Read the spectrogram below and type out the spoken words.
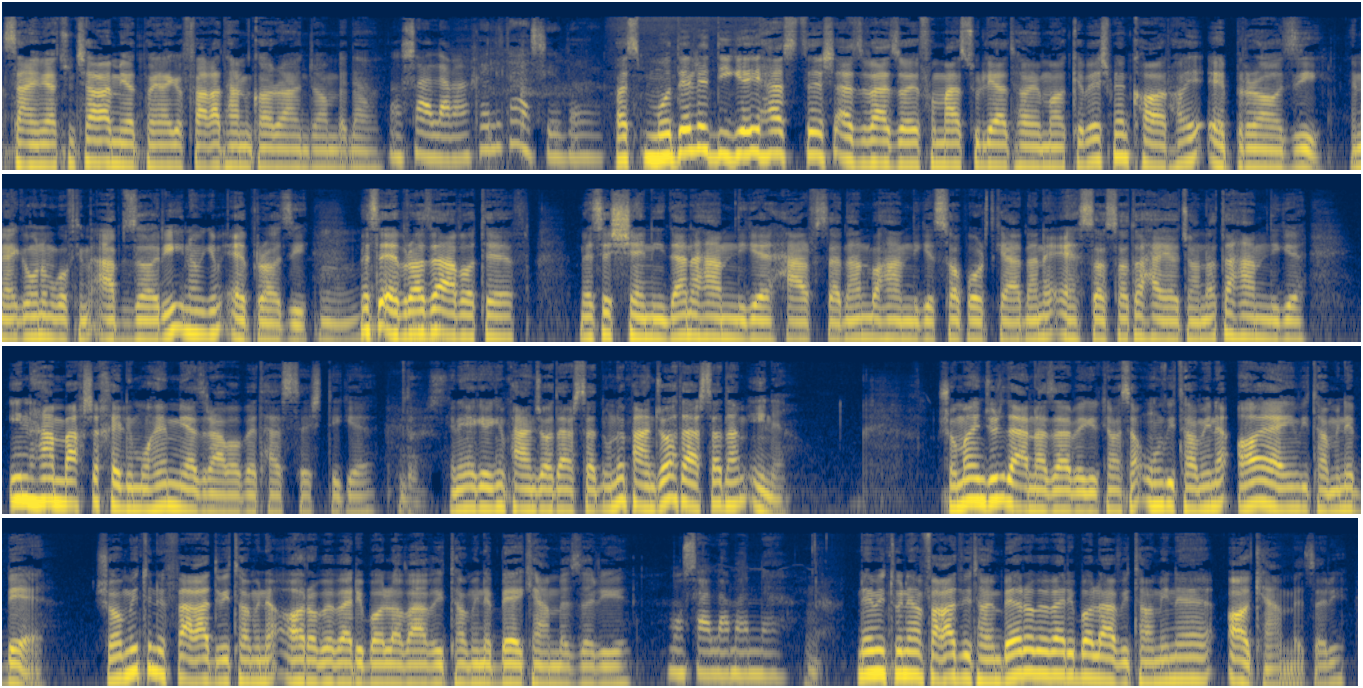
صمیمیتشون چقدر میاد پایین اگه فقط همین کار رو انجام بدن؟ مسلما خیلی تاثیر داره. پس مدل دیگه ای هستش از وظایف و مسئولیت های ما که بهش میگن کارهای ابرازی. یعنی اگه اونو گفتیم ابزاری اینو میگیم ابرازی. مثل ابراز عواطف مثل شنیدن همدیگه حرف زدن با همدیگه ساپورت کردن احساسات و هیجانات همدیگه. این هم بخش خیلی مهمی از روابط هستش دیگه. درست. یعنی اگه بگیم 50 درصد اونه 50 درصد هم اینه. شما اینجوری در نظر بگیر که مثلا اون ویتامین آ این ویتامین ب شما می‌تونی فقط ویتامین آ رو ببری بالا و ویتامین ب کم بذاری؟ مسلما نه. نمی‌تونی هم فقط ویتامین ب رو ببری بالا و ویتامین آ کم بذاری.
